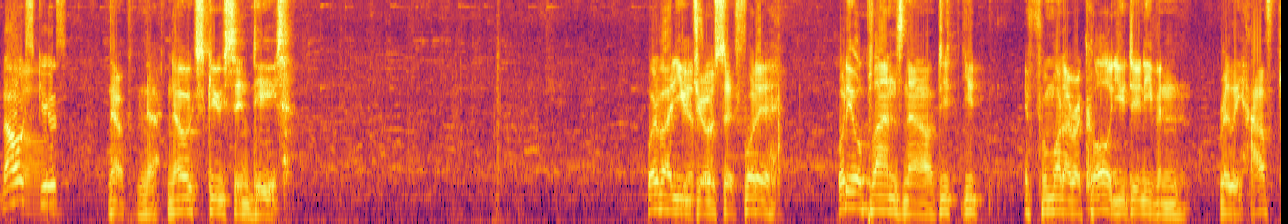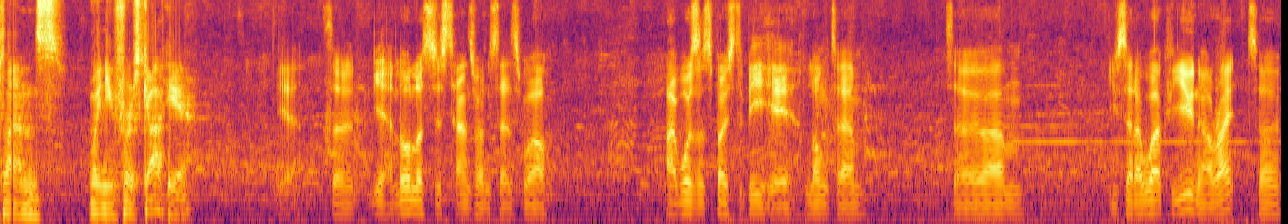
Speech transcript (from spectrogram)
No excuse. No, no, no excuse indeed. What about you, Yes. Joseph? What are, what are your plans now? Did you, if from what I recall, you didn't even really have plans when you first got here. Yeah. So yeah, Lawless just turns around and says, "Well, I wasn't supposed to be here long term, so um, you said I work for you now, right? So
